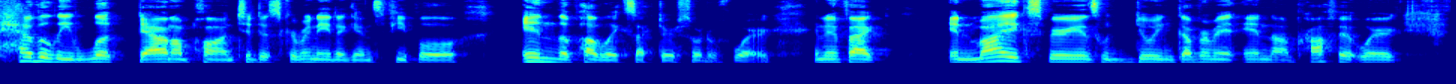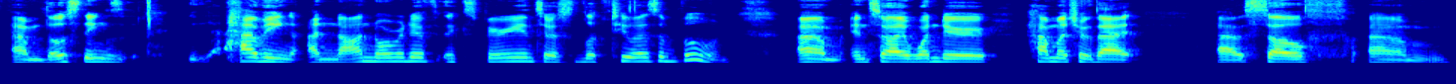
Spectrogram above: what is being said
heavily looked down upon to discriminate against people in the public sector sort of work. And in fact, in my experience with doing government and nonprofit work, um, those things having a non-normative experience is looked to as a boon um, and so I wonder how much of that uh, self um,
